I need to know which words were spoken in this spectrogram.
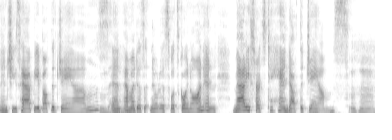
And she's happy about the jams and Mhm. emma doesn't notice what's going on and maddie starts to hand out the jams Mm-hmm.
